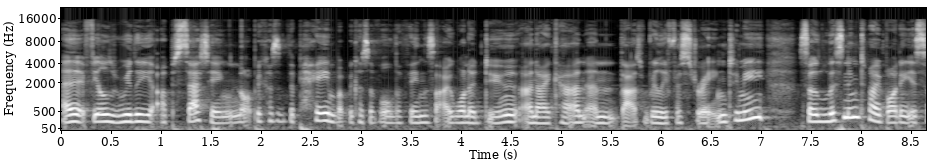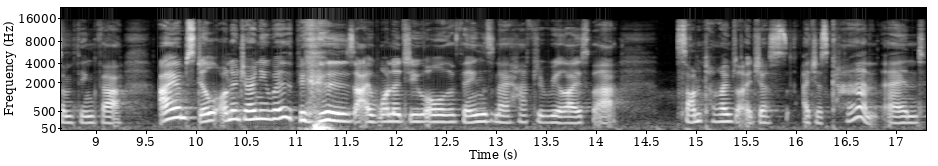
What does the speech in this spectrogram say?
And it feels really upsetting, not because of the pain, but because of all the things that I want to do and I can. And that's really frustrating to me. So listening to my body is something that I am still on a journey with because I want to do all the things and I have to realize that sometimes I just I just can't and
